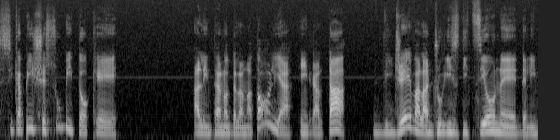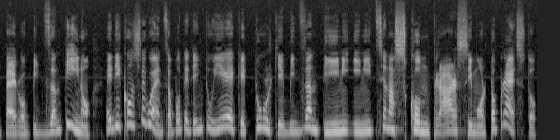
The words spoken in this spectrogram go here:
si capisce subito che all'interno dell'Anatolia in realtà vigeva la giurisdizione dell'impero bizantino e di conseguenza potete intuire che turchi e bizantini iniziano a scontrarsi molto presto,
